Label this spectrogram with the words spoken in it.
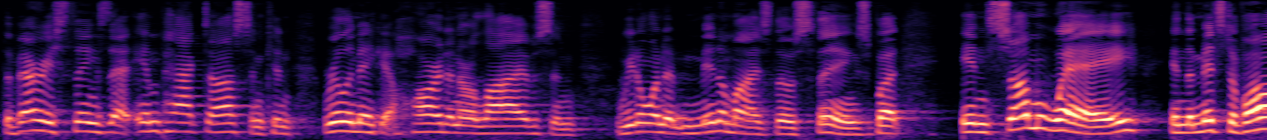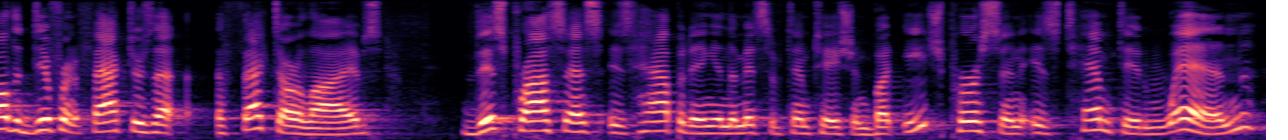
the various things that impact us and can really make it hard in our lives. And we don't want to minimize those things. But in some way, in the midst of all the different factors that affect our lives, this process is happening in the midst of temptation. But each person is tempted when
